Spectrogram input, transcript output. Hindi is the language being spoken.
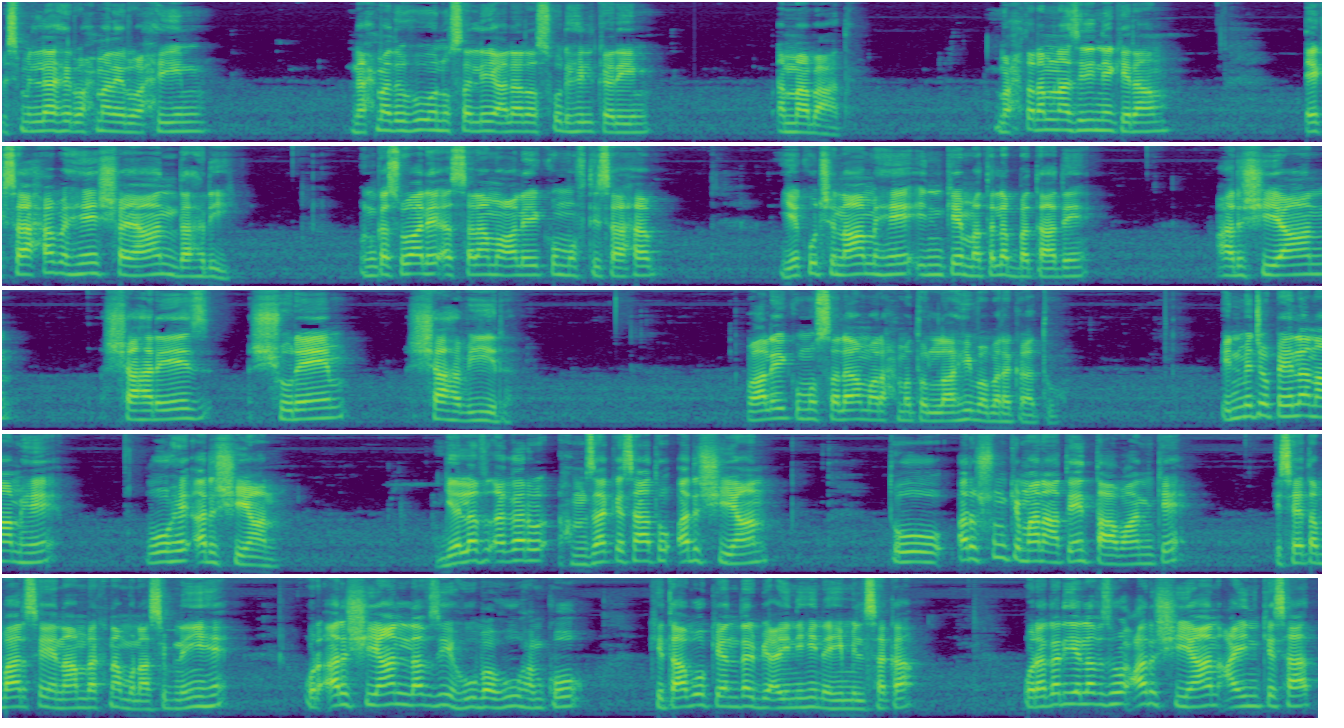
बसमीम नहमदनसली अला रसूल करीम। अम्माबाद महतरम नाजरीन कराम, एक साहब हैं शयान दहरी। उनका सवाल है, अस्सलाम वालेकुम मुफ्ती साहब। ये कुछ नाम हैं, इनके मतलब बता दें। अरशियान, शाहरेज़, शुरेम, शाहवीर। वालेकुम अस्सलाम वरहमतुल्लाहि वबरकातुहू इनमें जो पहला नाम है, वो है अरशियान। ये लफ्ज़ अगर हमज़ा के साथ हो, अरशियान तो अरशुन के मान आते हैं तावान के। इस एतबार से नाम रखना मुनासिब नहीं है। और अरशियान लफ्ज़ ये हु बहू हमको किताबों के अंदर भी बेआनी ही नहीं मिल सका। और अगर ये लफ्ज़ हो अरशियान आइन के साथ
